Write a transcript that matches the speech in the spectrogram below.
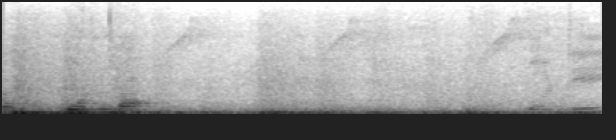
เออปนเนาะบอดี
